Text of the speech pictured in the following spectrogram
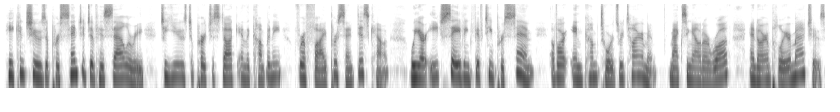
He can choose a percentage of his salary to use to purchase stock in the company for a 5% discount. We are each saving 15% of our income towards retirement, maxing out our Roth and our employer matches.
